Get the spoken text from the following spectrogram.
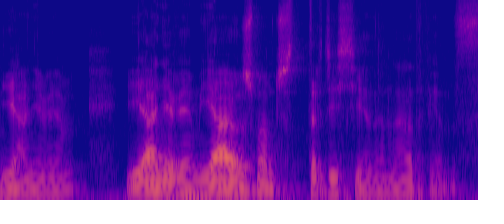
Ja nie wiem. Ja nie wiem, ja już mam 41 lat, więc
